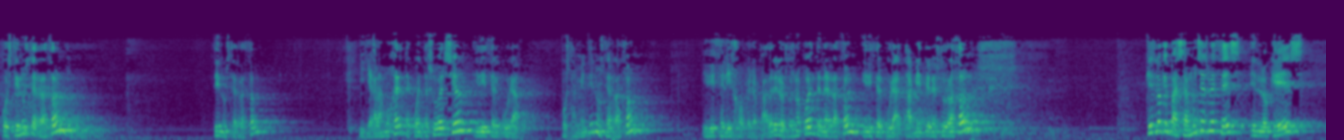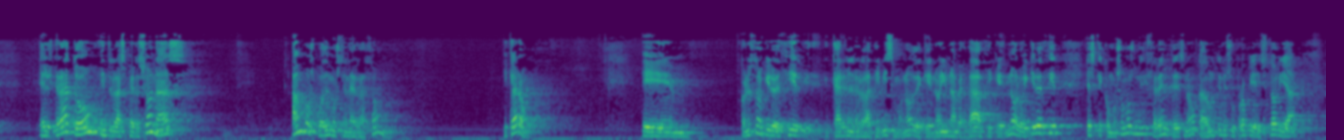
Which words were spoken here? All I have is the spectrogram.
pues tiene usted razón. Tiene usted razón. Y llega la mujer, te cuenta su versión y dice el cura, pues también tiene usted razón. Y dice el hijo, pero padre, los dos no pueden tener razón. Y dice el cura, también tienes tu razón. ¿Qué es lo que pasa? Muchas veces en lo que es el trato entre las personas, ambos podemos tener razón. Y claro, eh, con esto no quiero decir caer en el relativismo, ¿no? De que no hay una verdad y que no. Lo que quiero decir es que como somos muy diferentes, ¿no? Cada uno tiene su propia historia,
